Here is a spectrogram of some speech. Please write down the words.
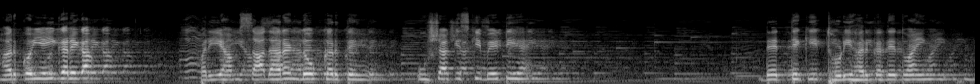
हर कोई यही करेगा। पर ये हम साधारण लोग करते हैं। उषा किसकी बेटी है? दैत्य की थोड़ी हरकतें तो आएँगी।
